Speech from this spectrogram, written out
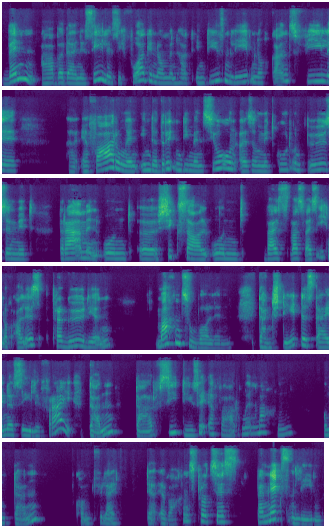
Wenn aber deine Seele sich vorgenommen hat, in diesem Leben noch ganz viele äh, Erfahrungen in der dritten Dimension, also mit Gut und Böse, mit Dramen und äh, Schicksal und weiß, was weiß ich noch alles, Tragödien, machen zu wollen, dann steht es deiner Seele frei. Dann darf sie diese Erfahrungen machen und dann kommt vielleicht der Erwachensprozess beim nächsten Leben,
